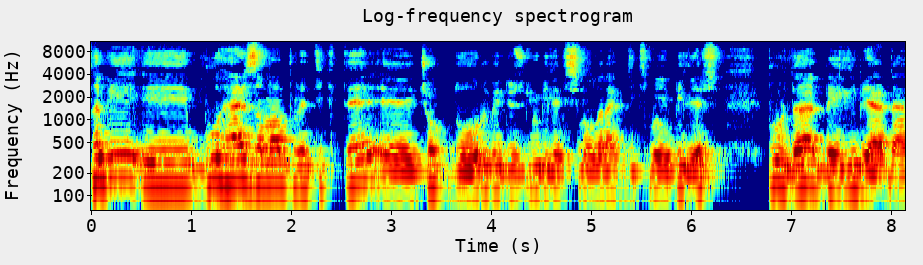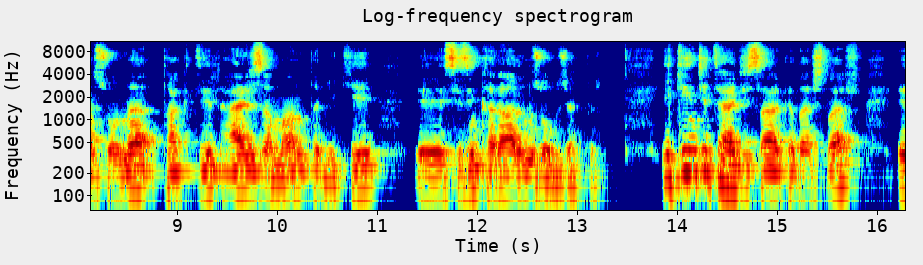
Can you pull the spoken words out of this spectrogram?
tabii e, bu her zaman pratikte e, çok doğru ve düzgün bir iletişim olarak gitmeyebilir. Burada belli bir yerden sonra takdir her zaman tabii ki e, sizin kararınız olacaktır. İkinci tercih ise arkadaşlar, e,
